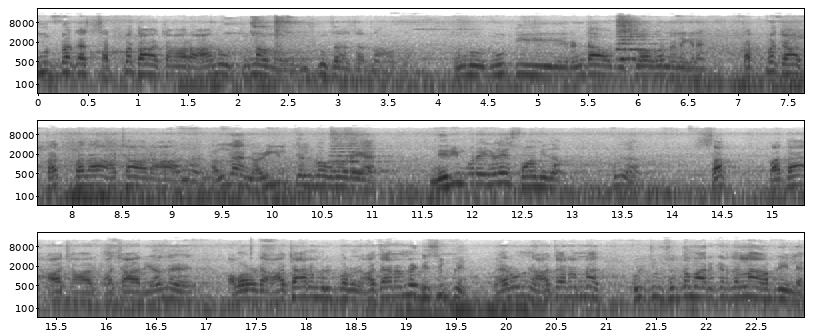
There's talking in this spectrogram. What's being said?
ஊர்வக சத்பதாச்சாரான்னு ஒரு திருநாமம். விஷ்ணு சஹஸ்ரநாமத்தில் தொண்ணூறு நூற்றி ரெண்டாவது ஸ்லோகம்னு நினைக்கிறேன். தத்பதா தத்பதா ஆச்சாரான்னு நல்ல நழியில் செல்பவர்களுடைய நெறிமுறைகளே சுவாமி தான் புரியுதா? சத் பத ஆச்சார் ஆச்சாரியான்னு அவளோட ஆச்சாரம் இருக்கு பாருங்க. ஆச்சாரம்னா டிசிப்ளின் வேற ஒன்று ஆச்சாரம்னா குளிச்சு சுத்தமாக இருக்கிறதெல்லாம் அப்படி இல்லை.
